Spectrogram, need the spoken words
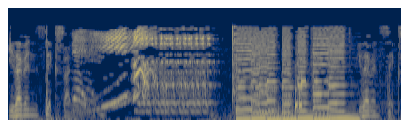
11 6, I believe. 11 6.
